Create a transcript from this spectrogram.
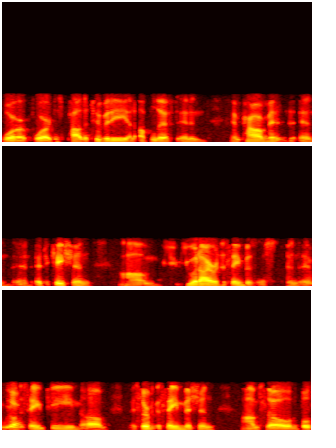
for for just positivity and uplift and empowerment and, and education. Um, you, you, and I are in the same business, and, and we're yes. on the same team, um, and serving the same mission. Um, so both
